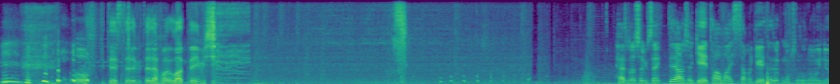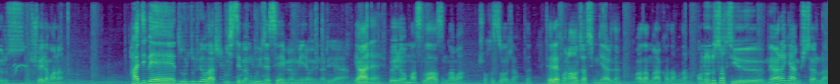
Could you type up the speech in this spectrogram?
of bir testere bir telefon lan neymiş? Her zaman güzellikte arkadaşlar GTA Vice ama GTA 4 motorunu oynuyoruz. Şu elemana. Hadi be durduruyorlar. İşte ben bu yüzden sevmiyorum yeni oyunları ya. Yani böyle olması lazımdı ama çok hızlı olacaktı. Telefon alacağız şimdi yerden. Adamlar arkadan mı lan? Ananı satıyor. Ne ara gelmişler la?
